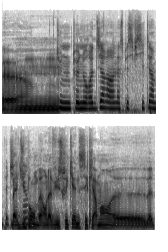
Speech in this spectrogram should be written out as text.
Euh... Tu peux nous redire hein, la spécificité un peu de bah, Dupont, bah, on l'a vu ce week-end, c'est clairement euh, bah,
